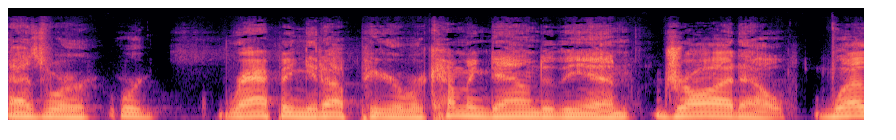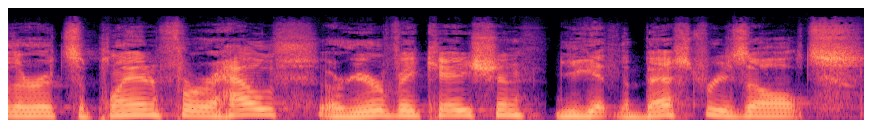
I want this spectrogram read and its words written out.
as we're we're wrapping it up here, we're coming down to the end. Draw it out. Whether it's a plan for a house or your vacation, you get the best results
